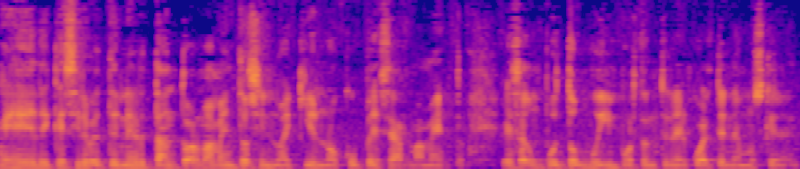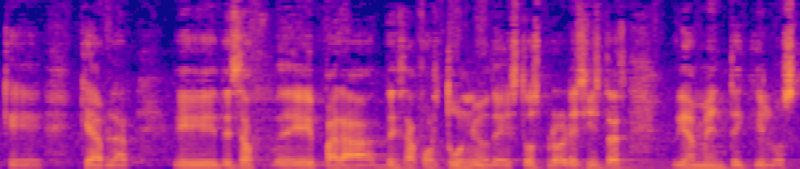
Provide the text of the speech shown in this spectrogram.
eh, de qué sirve tener tanto armamento si no hay quien ocupe ese armamento. Es un punto muy importante en el cual tenemos que, hablar. Eh, eh, para desafortunio de estos progresistas, obviamente que los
